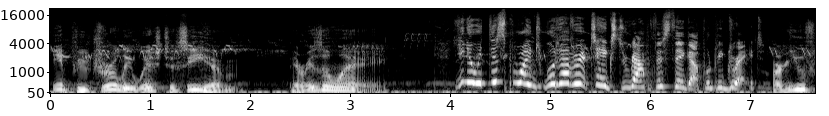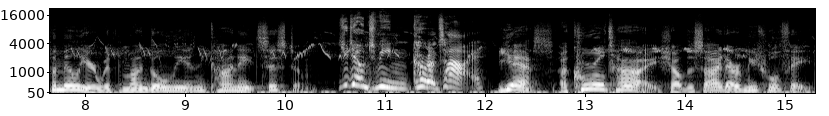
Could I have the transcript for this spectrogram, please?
if you truly wish to see him, there is a way. You know, at this point, whatever it takes to wrap this thing up would be great. Are you familiar with the Mongolian Khanate system? You don't mean Kurultai? Yes, a Kurultai shall decide our mutual fate,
